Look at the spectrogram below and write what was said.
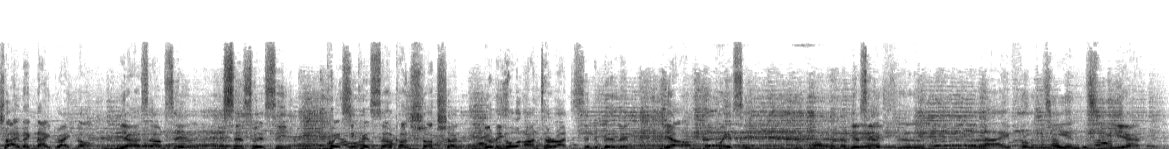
Tribe Ignite right now. Yeah, understand what I'm saying? Sizwe C Quasi Crystal Construction, you the whole entourage is in the building. Yeah, Quasi. You see it? Live from TNT. Yeah.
